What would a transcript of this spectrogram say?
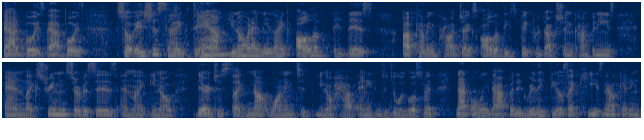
Bad Boys, Bad Boys. So it's just like, damn, you know what I mean? Like all of this upcoming projects, all of these big production companies, and like streaming services and like you know they're just like not wanting to you know have anything to do with Will Smith. Not only that, but it really feels like he is now getting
